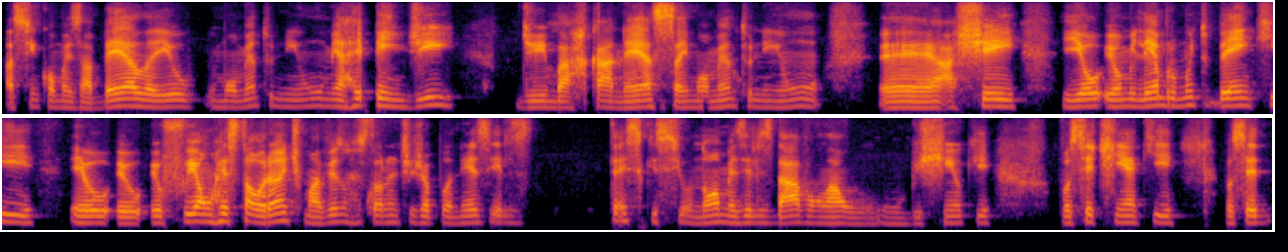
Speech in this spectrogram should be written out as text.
assim como a Isabela, eu em momento nenhum me arrependi de embarcar nessa, em momento nenhum é, achei, e eu, eu me lembro muito bem que eu, eu, eu fui a um restaurante, uma vez um restaurante japonês, e eles até esqueci o nome, mas eles davam lá um, um, bichinho que você tinha que você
